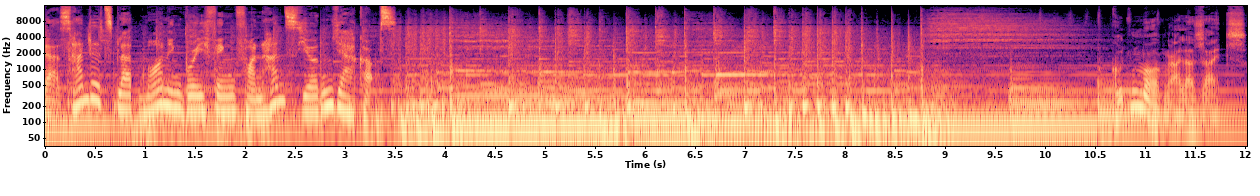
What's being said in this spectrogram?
Das Handelsblatt Morning Briefing von Hans-Jürgen Jakobs Guten Morgen allerseits.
